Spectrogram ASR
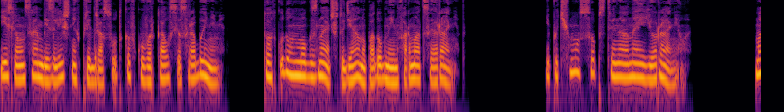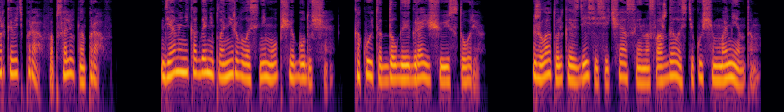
Если он сам без лишних предрассудков кувыркался с рабынями, то откуда он мог знать, что Диану подобная информация ранит? И почему, собственно, она ее ранила? Марко ведь прав, абсолютно прав. Диана никогда не планировала с ним общее будущее какую-то долгоиграющую историю. Жила только здесь и сейчас и наслаждалась текущим моментом.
